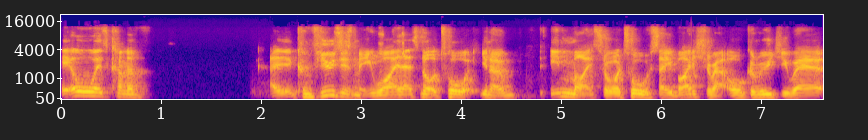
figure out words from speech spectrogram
it always kind of it confuses me why that's not taught, you know, in Mysore or at all, say by Sharath or Guruji, where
